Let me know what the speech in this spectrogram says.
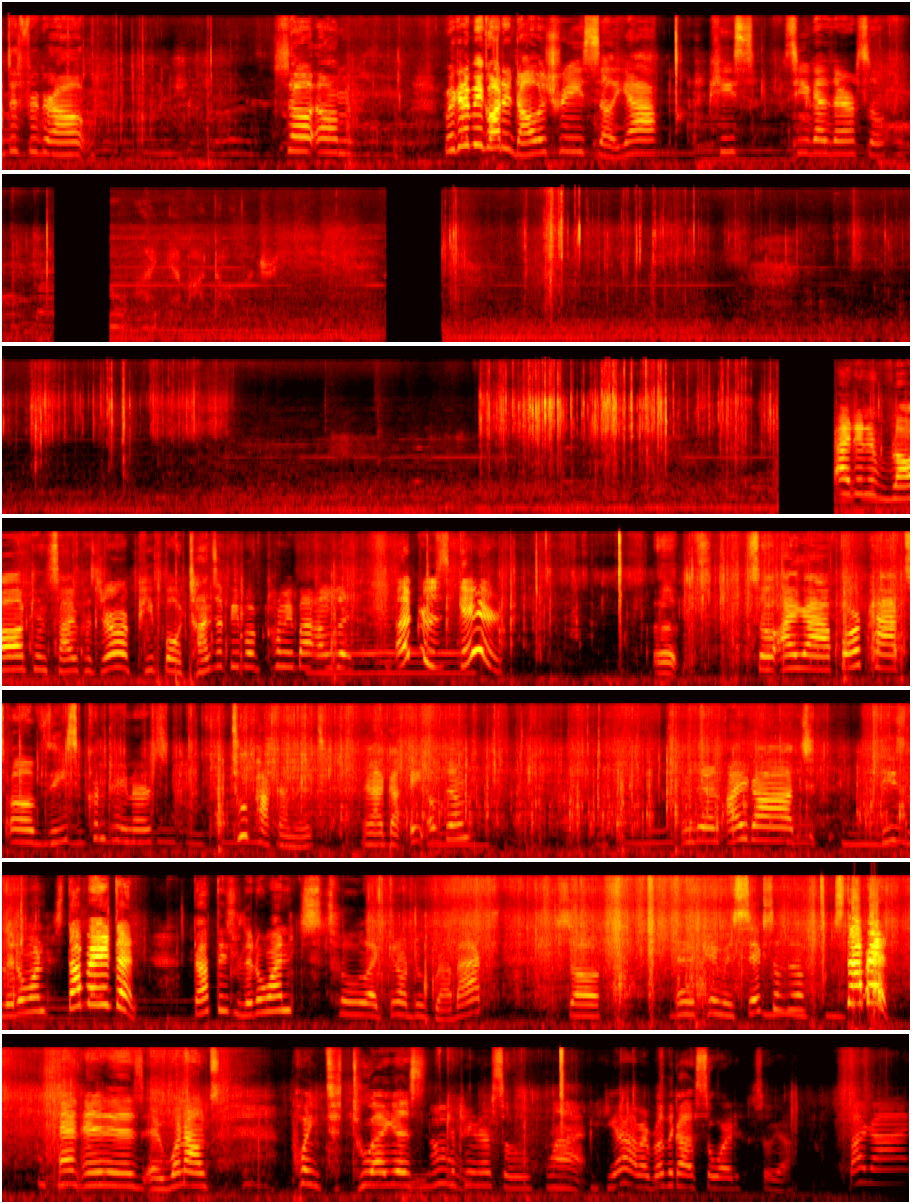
got this figure out. So, um, we're gonna be going to Dollar Tree. So yeah, peace. See you guys there. So. I I didn't vlog inside because there are people, tons of people coming by. I was like, I'm just scared. Uh, so I got four packs of these containers, two pack of it, and I got eight of them. And then I got these little ones. Stop it, Ethan! Got these little ones to like, you know, do grab bags. So, and it came in six of them. Stop it! And it is a one ounce point two, I guess, No. container. So What? yeah, my brother got a sword. So yeah. Bye guys.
